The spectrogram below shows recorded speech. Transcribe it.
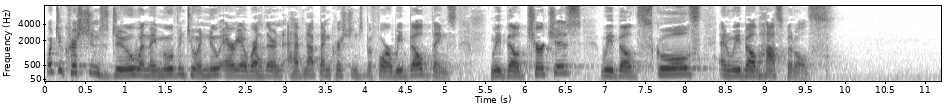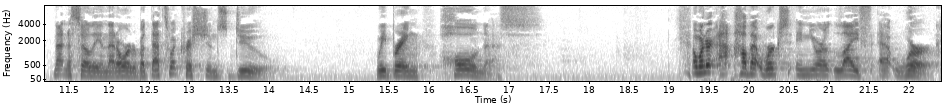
What do Christians do when they move into a new area where there have not been Christians before? We build things. We build churches, we build schools, and we build hospitals. Not necessarily in that order, but that's what Christians do. We bring wholeness. I wonder uh, how that works in your life at work.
